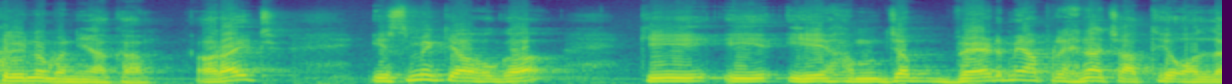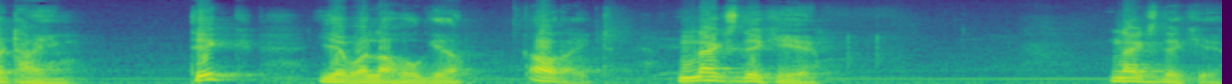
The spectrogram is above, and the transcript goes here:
क्लिनोमनिया का। राइट इसमें क्या होगा कि ये, ये हम जब बेड में आप रहना चाहते हो ऑल द टाइम ठीक? ये वाला हो गया। और राइट नेक्स्ट देखिए। नेक्स्ट देखिए।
